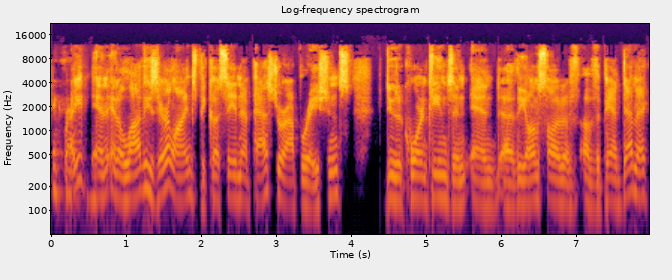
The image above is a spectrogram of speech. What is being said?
Exactly. Right. And, and a lot of these airlines, because they didn't have passenger operations, due to quarantines and and uh, the onslaught of, of the pandemic,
